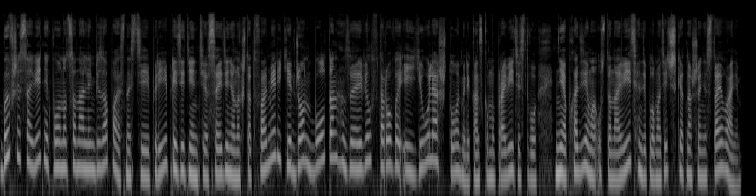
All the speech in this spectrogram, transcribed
Бывший советник по национальной безопасности при президенте Соединенных Штатов Америки Джон Болтон заявил 2 июля, что американскому правительству необходимо установить дипломатические отношения с Тайванем.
